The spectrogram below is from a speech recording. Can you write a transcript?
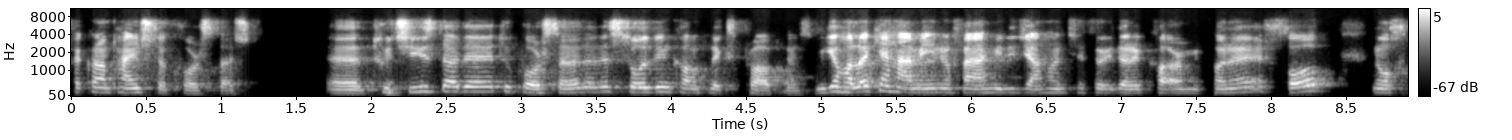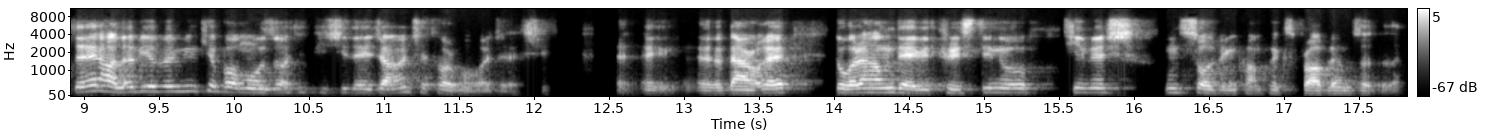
فکر کنم پنج تا کورس داشت. تو چیز داده تو کورسرا داده solving complex problems. میگه حالا که همه اینو فهمیدی جهان چطوری داره کار می‌کنه خب نقطه حالا بیا ببین که با موضوعات پیچیده جهان چطور مواجه شی در واقع دوباره همون دیوید کریستین و تیمش اون solving complex problems رو داده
